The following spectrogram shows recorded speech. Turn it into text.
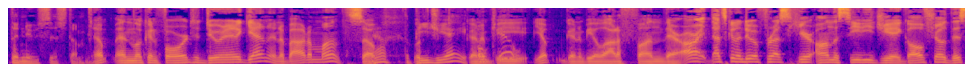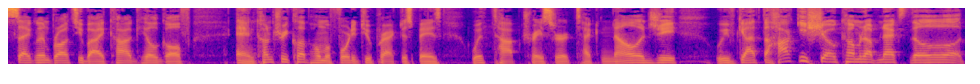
the new system. Yep, and looking forward to doing it again in about a month. So Yeah, the PGA, going to be yep, going to be a lot of fun there. All right, that's going to do it for us here on the CDGA Golf Show. This segment brought to you by Cog Hill Golf and Country Club, home of 42 practice bays with Toptracer technology. We've got the hockey show coming up next. They'll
